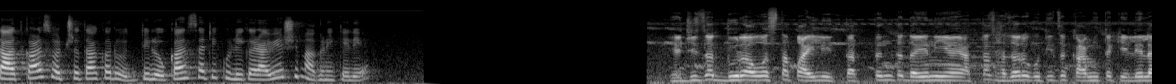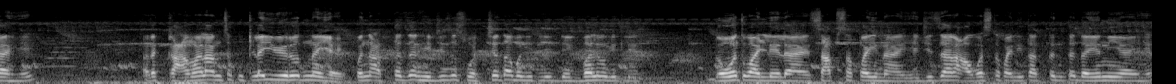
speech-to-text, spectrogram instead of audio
तात्काळ स्वच्छता करून ती लोकांसाठी खुली करावी अशी मागणी केली आहे. ह्याची जर दुरावस्था पाहिली तर अत्यंत दयनीय आहे. आत्ताच हजारो कोटीचं काम इथं केलेलं आहे. आता कामाला आमचा कुठलाही विरोध नाही आहे. पण आत्ता जर ह्याची जर स्वच्छता बघितली देखभाल बघितली गवत वाढलेलं आहे साफसफाई नाही ह्याची जर अवस्था पाहिली तर अत्यंत दयनीय आहे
